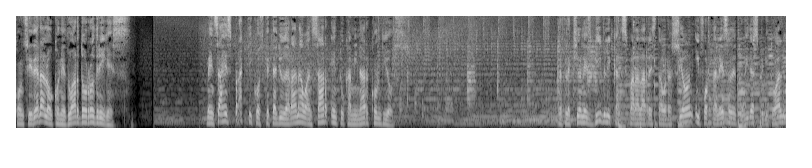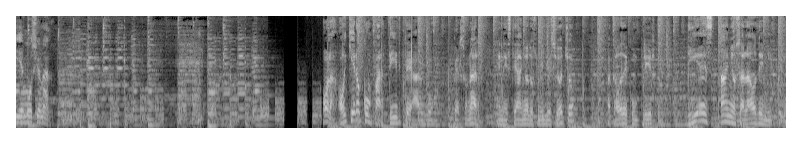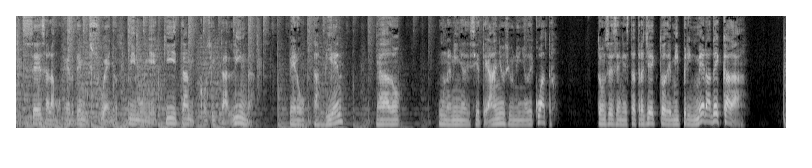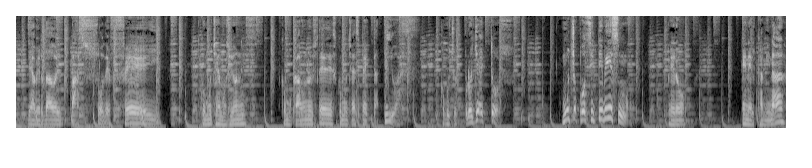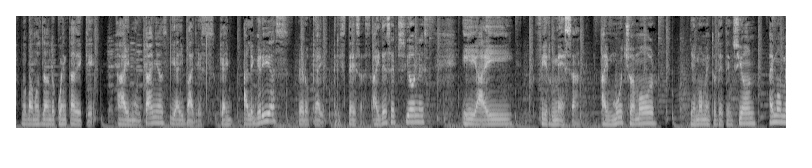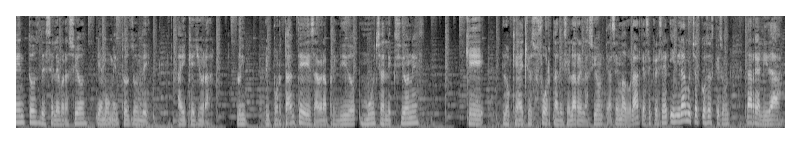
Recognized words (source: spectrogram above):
Considéralo con Eduardo Rodríguez. Mensajes prácticos que te ayudarán a avanzar en tu caminar con Dios. Reflexiones bíblicas para la restauración y fortaleza de tu vida espiritual y emocional. Hola, hoy quiero compartirte algo personal. En este año 2018 acabo de cumplir 10 años al lado de mi princesa, la mujer de mis sueños, mi muñequita, mi cosita linda. Pero también me ha dado una niña de 7 años y un niño de 4. Entonces en este trayecto de mi primera década, de haber dado el paso de fe y con muchas emociones, como cada uno de ustedes, con muchas expectativas, con muchos proyectos, mucho positivismo, pero en el caminar nos vamos dando cuenta de que hay montañas y hay valles, que hay alegrías, pero que hay tristezas, hay decepciones y hay firmeza, hay mucho amor y hay momentos de tensión, hay momentos de celebración y hay momentos donde hay que llorar. Lo, lo importante es haber aprendido muchas lecciones que lo que ha hecho es fortalecer la relación, te hace madurar, te hace crecer y mirar muchas cosas que son la realidad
